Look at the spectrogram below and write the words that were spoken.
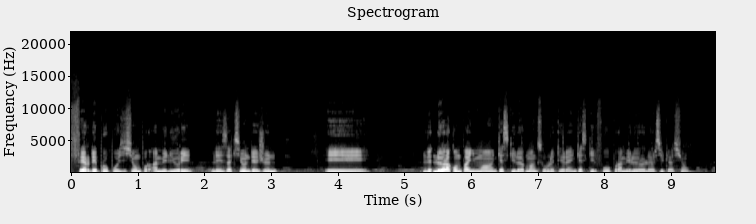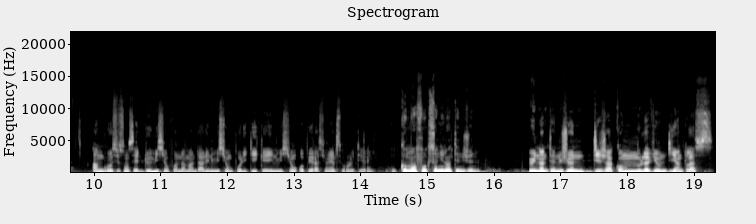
faire des propositions pour améliorer les actions des jeunes et leur accompagnement, qu'est-ce qui leur manque sur le terrain, qu'est-ce qu'il faut pour améliorer leur situation. En gros, ce sont ces deux missions fondamentales, une mission politique et une mission opérationnelle sur le terrain. Comment fonctionne une antenne jeune? Une antenne jeune, déjà, comme nous l'avions dit en classe,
